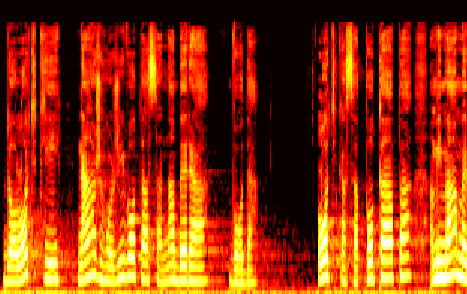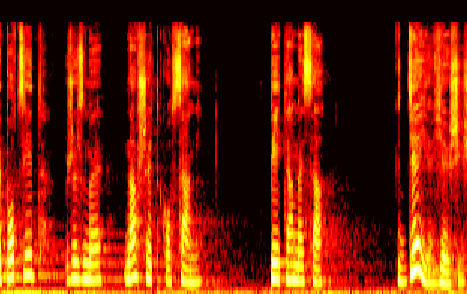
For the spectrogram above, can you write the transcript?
Do loďky nášho života sa naberá voda. Loďka sa potápa a my máme pocit, že sme na všetko sami. Pýtame sa, kde je Ježiš?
